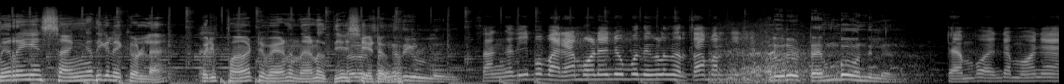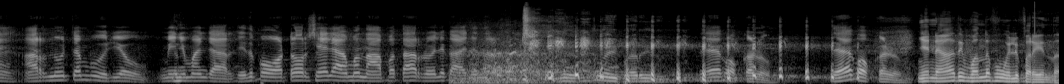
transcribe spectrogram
നിറയെ സംഗതികളൊക്കെ ഉള്ള ഒരു പാട്ട് വേണമെന്നാണ് ഉദ്ദേശിച്ചത്. സംഗതി ഇപ്പൊ വരാൻ പോണതിന് മുമ്പ് നിങ്ങൾ നിർത്താൻ പറഞ്ഞില്ല. അല്ല ഒരു ടെമ്പോ വന്നില്ല. ടെമ്പോ എന്റെ മോനെ അറുന്നൂറ്റമ്പത് രൂപയാവും മിനിമം ചാർജ്. ഇതിപ്പോ ഓട്ടോറിക്ഷയിലാകുമ്പോൾ നാൽപ്പത്തി ആറ് രൂപയിൽ കാര്യം നടക്കും. എന്തുവാ ഈ പറയുന്നത് ദേ കൊക്കണു. ദേ കൊക്കണു. ഞാൻ ആദ്യം വന്നപ്പോൾ മുതൽ പറയുന്ന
